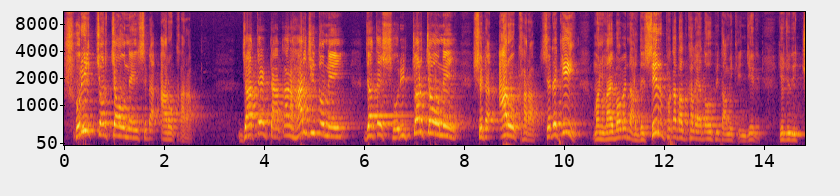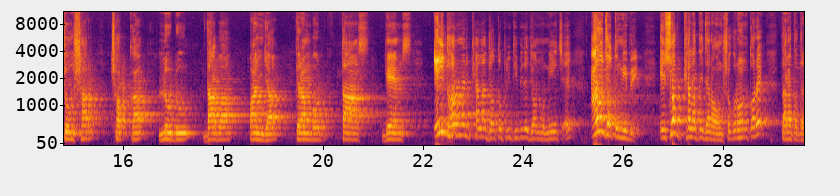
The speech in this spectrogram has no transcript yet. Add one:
শরীর চর্চাও নেই, সেটা আরও খারাপ। যাতে টাকার হারজিত নেই, যাতে শরীর চর্চাও নেই, সেটা আরও খারাপ। সেটা কি? মান লাইবাবে নারদেশের ফাঁকা দাঁত খালা এদহপি দামে খিঞ্জির। কেউ যদি চৌসার ছক্কা, লুডু, দাবা, পাঞ্জা ক্যারামবোর্ড তাস, গেমস, এই ধরনের খেলা যত পৃথিবীতে জন্ম নিয়েছে আরও যত নিবে, এসব খেলাতে যারা অংশগ্রহণ করে, তারা তাদের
